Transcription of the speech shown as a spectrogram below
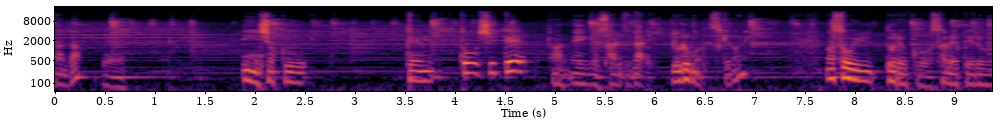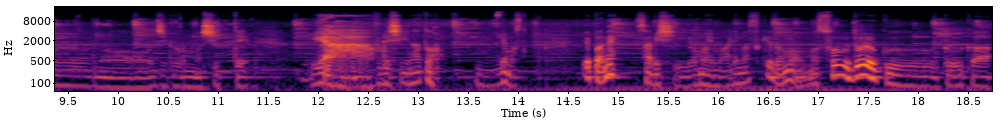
なんだ、えー、飲食店としてあの営業されてたり夜もですけどね、まあ、そういう努力をされてるのを自分も知っていやー嬉しいなと、うん、でもやっぱね寂しい思いもありますけども、まあ、そういう努力というか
